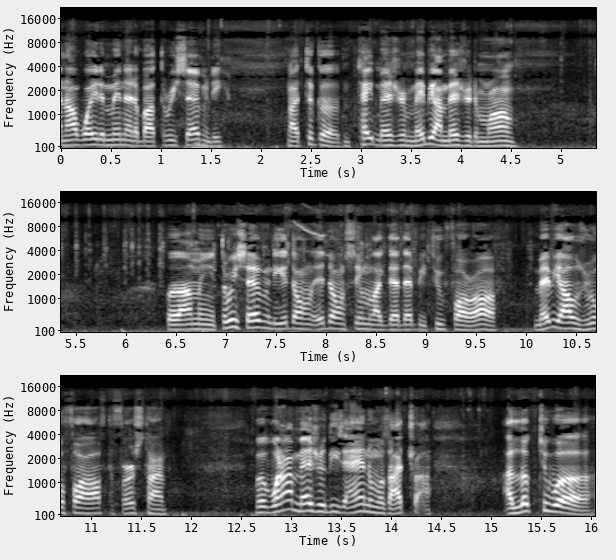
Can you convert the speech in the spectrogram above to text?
and I weighed him in at about 370. I took a tape measure. Maybe I measured him wrong. But I mean, 370, it don't it don't seem like that. That'd be too far off. Maybe I was real far off the first time. But when I measure these animals, I try, I look to uh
